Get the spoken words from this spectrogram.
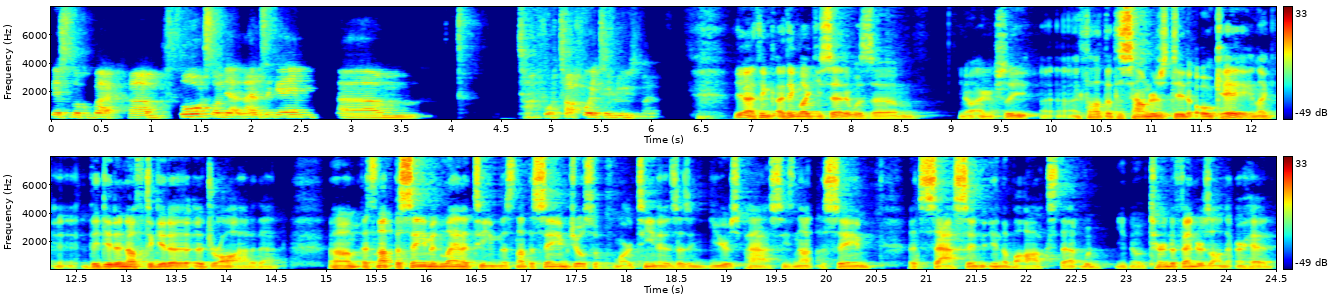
let's look back. Um, thoughts on the Atlanta game? Um, tough, tough way to lose, man. Yeah, I think I think like you said, it was. Um, you know, actually, I thought that the Sounders did okay, and like they did enough to get a, a draw out of that. Um, that's not the same Atlanta team. That's not the same Josef Martinez as in years past. He's not the same assassin in the box that would you know turn defenders on their head.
